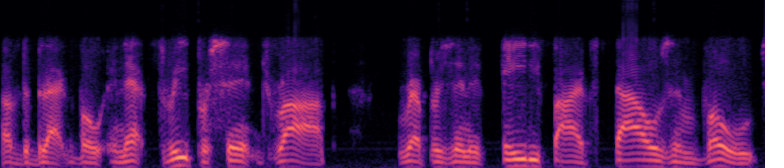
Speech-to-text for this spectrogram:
of the black vote. And that 3% drop represented 85,000 votes.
